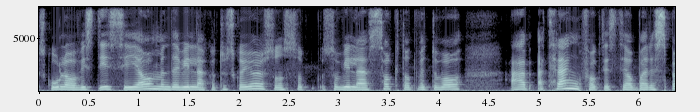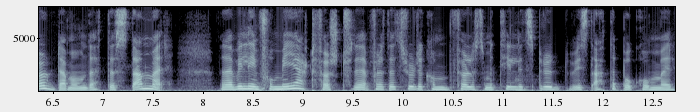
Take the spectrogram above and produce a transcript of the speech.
skolen, og hvis de sier ja, men det vil jeg ikke at du skal gjøre sånn, så, så ville jeg sagt at vet du hva, jeg, jeg trenger faktisk til å bare spørre dem om dette stemmer. Men jeg ville informert først, for, det, for jeg tror det kan føles som et tillitsbrudd hvis etterpå kommer,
